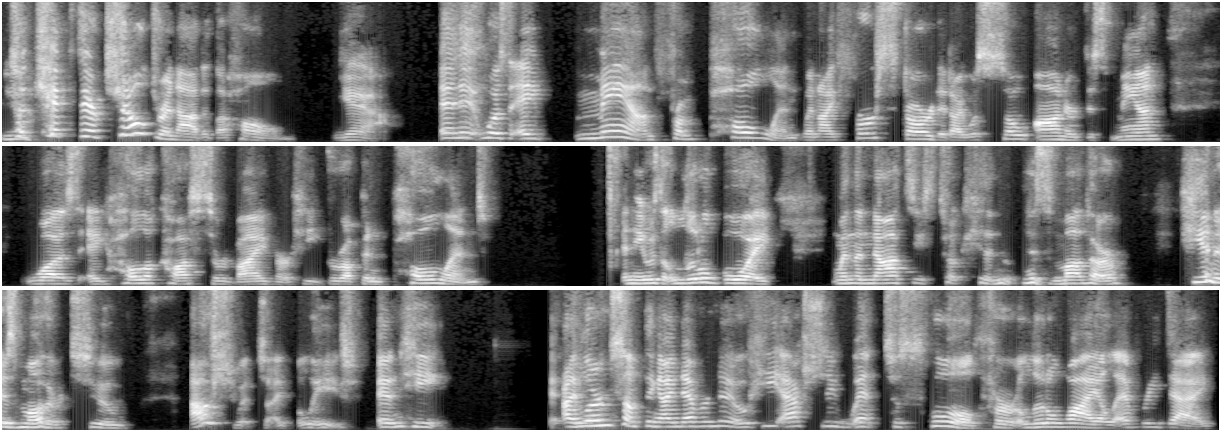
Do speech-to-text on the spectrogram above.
yeah. to kick their children out of the home. Yeah. And it was a man from Poland. When I first started, I was so honored. This man was a Holocaust survivor. He grew up in Poland and he was a little boy when the Nazis took him, his mother, he and his mother to Auschwitz, I believe. And he, I learned something I never knew. He actually went to school for a little while every day.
